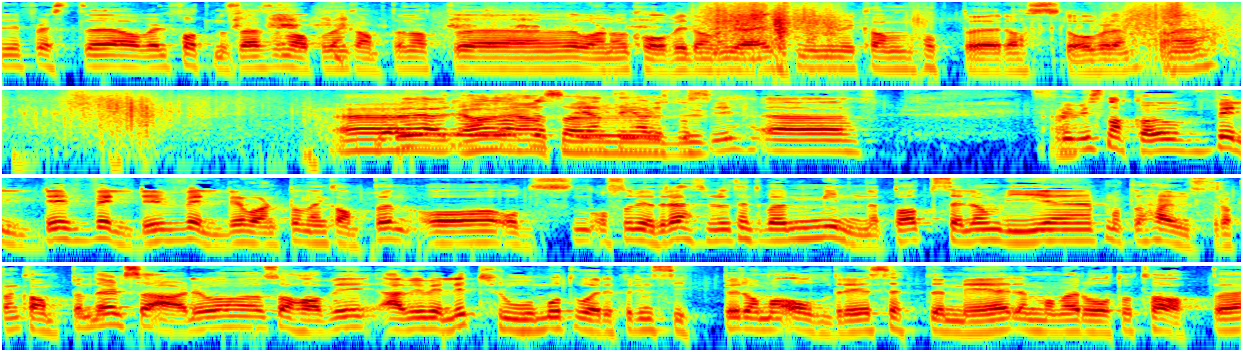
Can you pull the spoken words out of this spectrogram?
De fleste har vel fått med seg som var på den kampen at eh, det var noe covid og noe greier, men vi kan hoppe raskt over den. Kan jeg? Det ja, var ja, altså, en ting jeg har lyst til å si. Eh, Fordi Vi snakka jo veldig veldig, veldig varmt om den kampen og oddsen osv. Så, videre. så jeg tenkte bare å minne på at selv om vi på en måte hauster opp en kamp en del, så, er, det jo, så har vi, er vi veldig tro mot våre prinsipper om å aldri sette mer enn man har råd til å tape.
